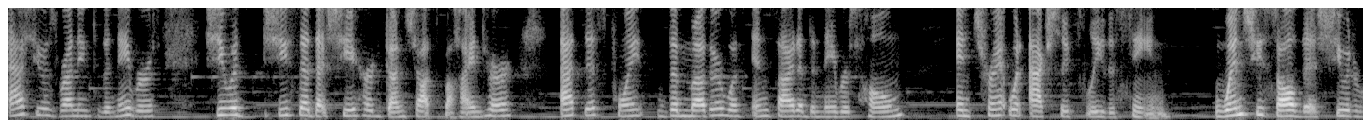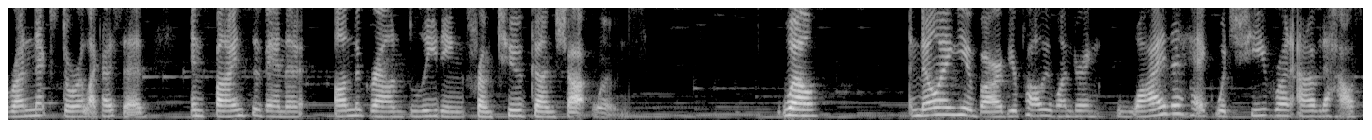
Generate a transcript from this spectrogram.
As she was running to the neighbors, she would she said that she heard gunshots behind her. At this point, the mother was inside of the neighbor's home, and Trent would actually flee the scene. When she saw this, she would run next door, like I said, and find Savannah on the ground bleeding from two gunshot wounds. Well, knowing you, Barb, you're probably wondering why the heck would she run out of the house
